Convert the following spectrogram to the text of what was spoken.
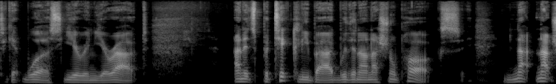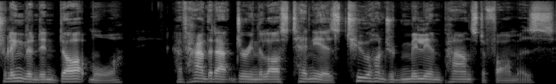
to get worse year in, year out. And it's particularly bad within our national parks. Nat- Natural England in Dartmoor have handed out during the last 10 years 200 million pounds to farmers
